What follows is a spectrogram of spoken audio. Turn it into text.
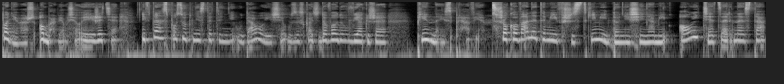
ponieważ obawiał się o jej życie i w ten sposób niestety nie udało jej się uzyskać dowodów w jakże pilnej sprawie. Zszokowany tymi wszystkimi doniesieniami, ojciec Ernesta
